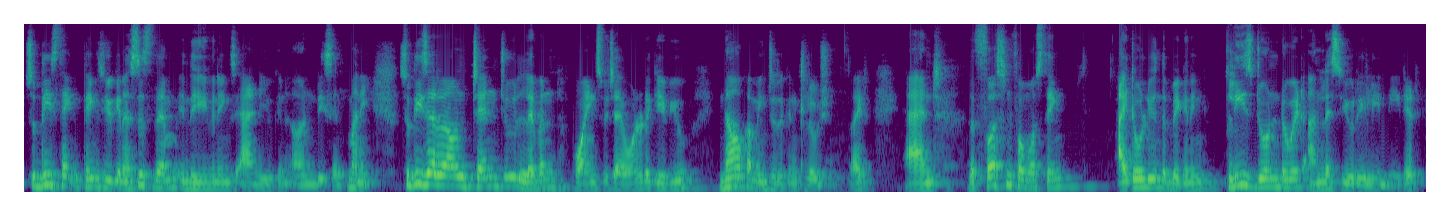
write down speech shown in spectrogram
So these th- things you can assist them in the evenings and you can earn decent money. So these are around 10 to 11 points which i wanted to give you. Now coming to the conclusion right? And the first and foremost thing I told you in the beginning, please don't do it unless you really need it.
